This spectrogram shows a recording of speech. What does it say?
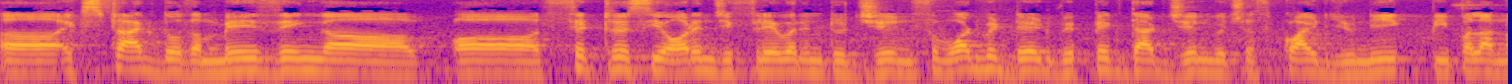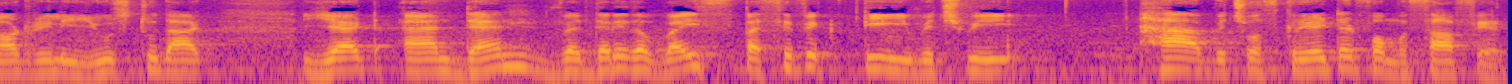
uh, extract those amazing uh, uh, citrusy orangey flavor into gin. So what we did, we picked that gin which was quite unique. People are not really used to that yet. And then there is a very specific tea which we have which was created for Musafir.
